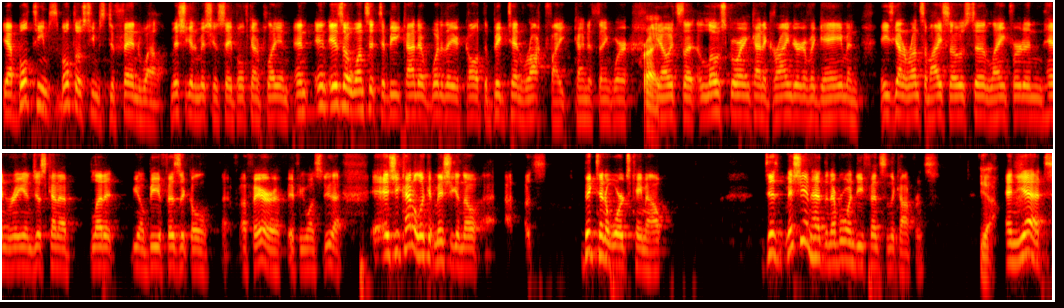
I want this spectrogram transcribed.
Yeah, both teams, both those teams defend well. Michigan and Michigan State both kind of play, and and, and Izzo wants it to be kind of what do they call it, the Big Ten rock fight kind of thing, where Right. you know it's a low scoring kind of grinder of a game, and he's going to run some isos to Langford and Henry, and just kind of let it you know be a physical affair if, if he wants to do that. As you kind of look at Michigan, though, Big Ten awards came out. Did Michigan had the number one defense in the conference? Yeah. And yet,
